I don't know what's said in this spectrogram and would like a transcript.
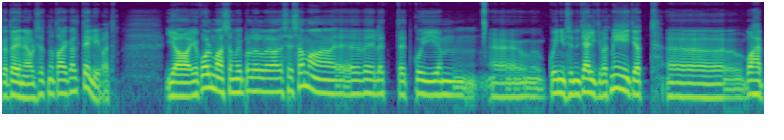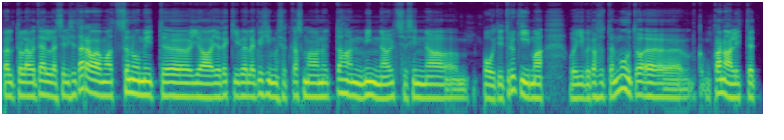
aga tõenäoliselt nad aeg-ajalt tellivad ja, ja kolmas on võib-olla seesama eh, veel, et, et kui, mm, eh, kui inimesed nüüd jälgivad meediat, vahepeal tulevad jälle sellised äravamad sõnumid ja, ja tekib jälle küsimus, et kas ma nüüd tahan minna üldse sinna poodi trügima või, või kasutan muud kanalit, et,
